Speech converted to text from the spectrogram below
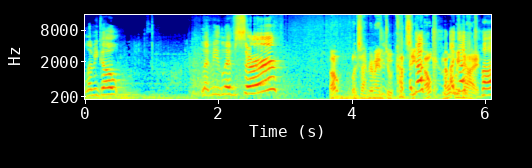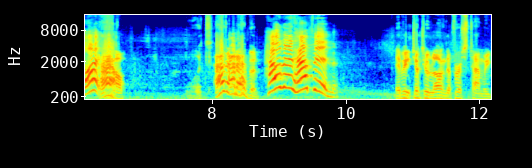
Let me go. Let me live, sir. Oh, looks like we made it to a cutscene. Oh, ca- no, I we got died. caught? How? What? How'd that happen? How'd that happen? Maybe it took too long the first time we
